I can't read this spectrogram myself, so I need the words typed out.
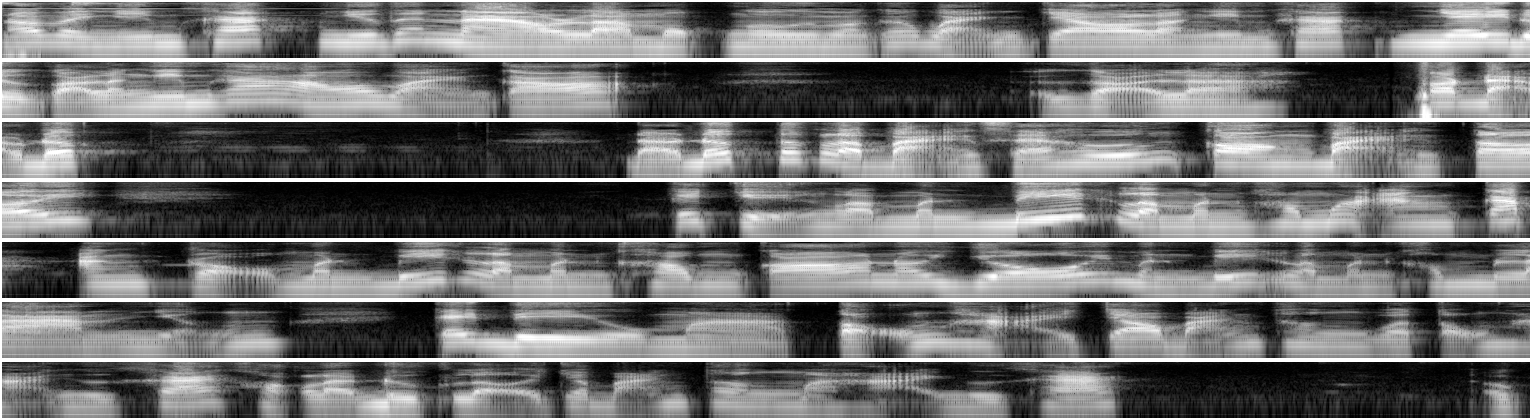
nói về nghiêm khắc, như thế nào là một người mà các bạn cho là nghiêm khắc? Nhi được gọi là nghiêm khắc không các bạn? Có, gọi là có đạo đức. Đạo đức tức là bạn sẽ hướng con bạn tới cái chuyện là mình biết là mình không có ăn cắp, ăn trộm, mình biết là mình không có nói dối, mình biết là mình không làm những cái điều mà tổn hại cho bản thân và tổn hại người khác hoặc là được lợi cho bản thân mà hại người khác. Ok?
